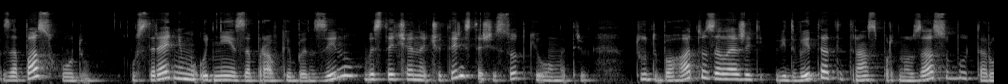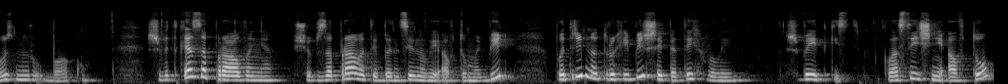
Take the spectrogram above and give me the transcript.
Запас ходу. У середньому однієї заправки бензину вистачає на 400-600 км. Тут багато залежить від витрати транспортного засобу та розміру баку. Швидке заправлення. Щоб заправити бензиновий автомобіль, потрібно трохи більше 5 хвилин. Швидкість. Класичні авто,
